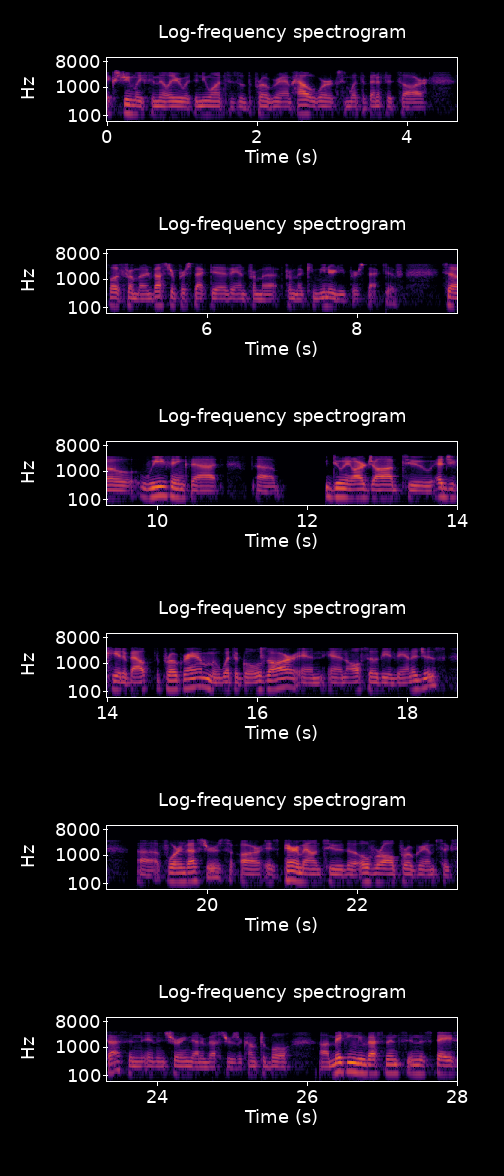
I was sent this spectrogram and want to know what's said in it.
extremely familiar with the nuances of the program, how it works, and what the benefits are, both from an investor perspective and from a from a community perspective. So we think that uh, doing our job to educate about the program and what the goals are and, and also the advantages uh, for investors are is paramount to the overall program success and, ensuring that investors are comfortable uh, making investments in the space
